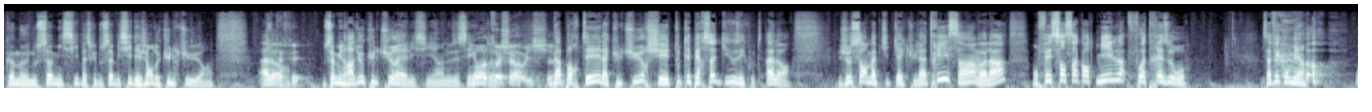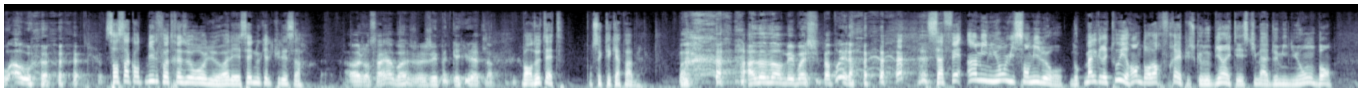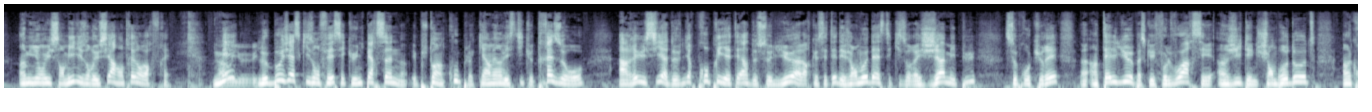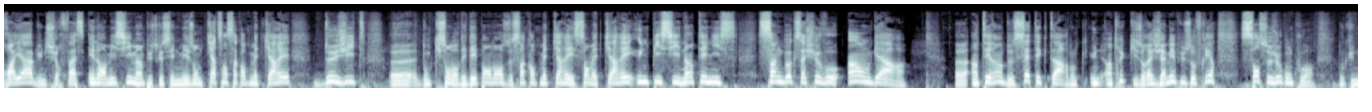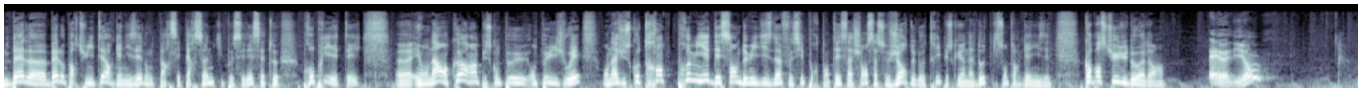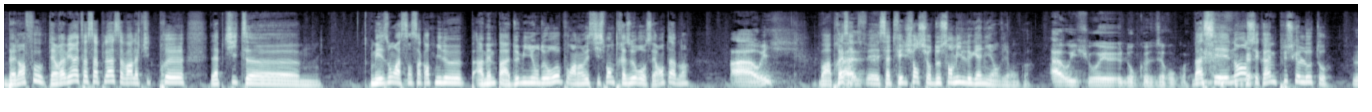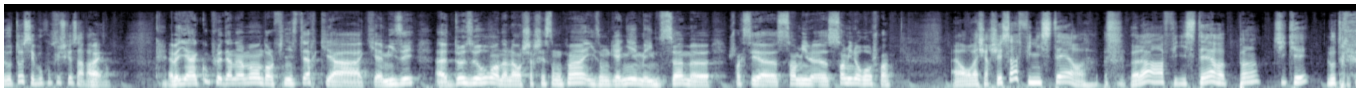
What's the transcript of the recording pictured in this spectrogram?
comme nous sommes ici, parce que nous sommes ici des gens de culture. Alors, nous sommes une radio culturelle ici. hein, nous essayons Oh, oui. d'apporter la culture chez toutes les personnes qui nous écoutent. Alors, je sors ma petite calculatrice, hein, voilà. On fait 150 000 fois 13 euros. Ça fait combien? Waouh 150 000 fois 13 euros, Ludo. Allez, essaye de nous calculer ça. Ah, j'en sais rien, moi, j'ai pas de calculette là. Bon, de tête. On sait que t'es capable. Ah non, non, mais moi je suis pas prêt là. Ça fait 1 800 000 euros. Donc malgré tout, ils rentrent dans leurs frais, puisque le bien était estimé à 2 millions. Bon, 1 800 000, ils ont réussi à rentrer dans leurs frais. Mais oui, oui, oui. le beau geste qu'ils ont fait, c'est qu'une personne, et plutôt un couple qui avait investi que 13 euros, a réussi à devenir propriétaire de ce lieu alors que c'était des gens modestes et qu'ils auraient jamais pu se procurer euh, un tel lieu. Parce qu'il faut le voir c'est un gîte et une chambre d'hôte incroyable une surface énormissime hein, puisque c'est une maison de 450 mètres carrés deux gîtes euh, donc qui sont dans des dépendances de 50 mètres carrés et 100 mètres carrés une piscine un tennis 5 box à chevaux un hangar euh, un terrain de 7 hectares, donc une- un truc qu'ils auraient jamais pu s'offrir sans ce jeu concours. Donc une belle, euh, belle opportunité organisée donc par ces personnes qui possédaient cette propriété. Euh, et on a encore, hein, puisqu'on peut, on peut y jouer, on a jusqu'au 31er décembre 2019 aussi pour tenter sa chance à ce genre de loterie, puisqu'il y en a d'autres qui sont organisés. Qu'en penses-tu, Ludo, alors? Eh bah dis donc. Belle info. T'aimerais bien être à sa place, avoir la petite, pre- la petite euh, maison à 150 000, euh, ah, même pas à 2 millions d'euros pour un investissement de 13 euros. C'est rentable. Hein. Ah oui. Bon après ça, Ah, te fait, ça te fait une chance sur 200 000 de gagner environ quoi. Ah oui, oui, donc euh, zéro quoi. Bah c'est non c'est quand même plus que le loto. Le loto c'est beaucoup plus que ça par Ouais. exemple. Eh ben, il y a un couple dernièrement dans le Finistère qui a, qui a misé euh, 2 euros en allant chercher son pain. Ils ont gagné, mais une somme, euh, je crois que c'est euh, 100, 000, euh, 100 000 euros, je crois. Alors on va chercher ça Finistère. voilà hein, Finistère pain ticket loterie.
